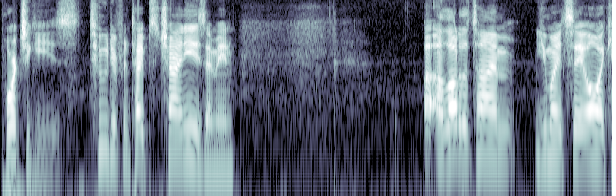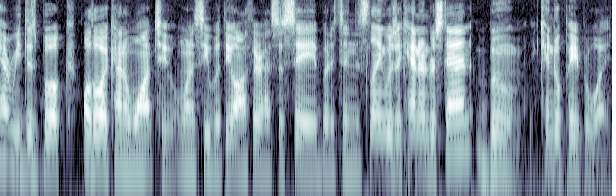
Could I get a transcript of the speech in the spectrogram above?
Portuguese, two different types of Chinese. I mean, a lot of the time you might say, "Oh, I can't read this book, although I kind of want to. I want to see what the author has to say, but it's in this language I can't understand." Boom, Kindle Paperwhite.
